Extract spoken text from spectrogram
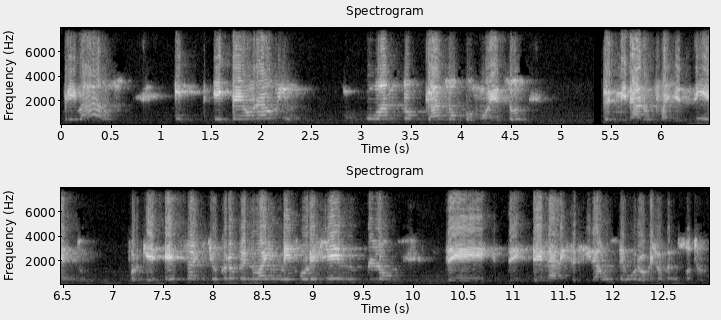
privados. Y, y peor aún, ¿cuántos casos como esos terminaron falleciendo? Porque esa, yo creo que no hay mejor ejemplo de, de, la necesidad de un seguro que lo que nosotros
